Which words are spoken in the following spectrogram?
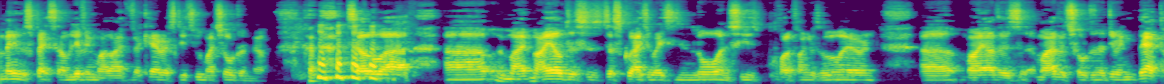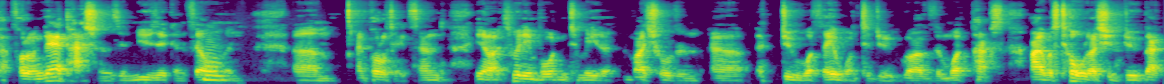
many respects, I'm living my life vicariously through my children now. so uh, uh, my my eldest has just graduated in law, and she's qualifying as a lawyer, and uh, my others my other children are doing their following their passions in music and film Mm. and um, and politics, and you know, it's really important to me that my children uh, do what they want to do rather than what perhaps I was told I should do back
